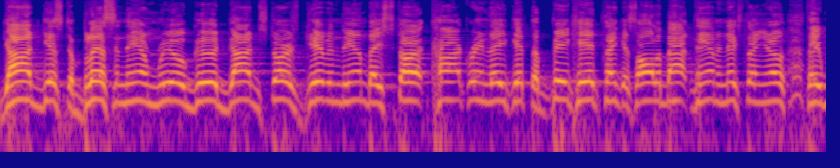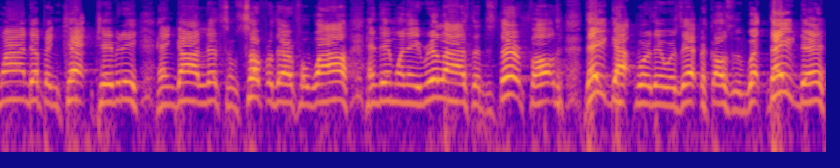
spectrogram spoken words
God gets to blessing them real good. God starts giving them. They start conquering. They get the big head, think it's all about them. And next thing you know, they wind up in captivity. And God lets them suffer there for a while. And then when they realize that it's their fault, they got where they was at because of what they did.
